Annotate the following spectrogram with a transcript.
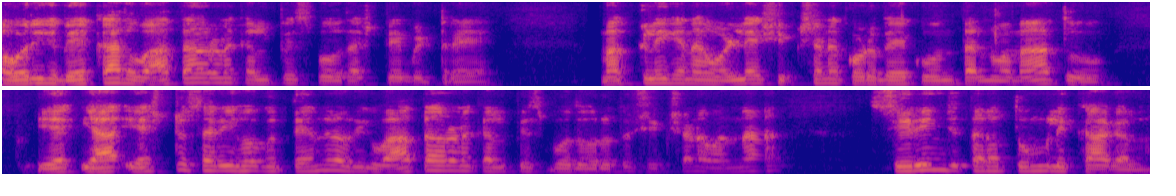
ಅವರಿಗೆ ಬೇಕಾದ ವಾತಾವರಣ ಕಲ್ಪಿಸಬಹುದಷ್ಟೇ ಬಿಟ್ರೆ ಮಕ್ಕಳಿಗೆ ನಾವು ಒಳ್ಳೆ ಶಿಕ್ಷಣ ಕೊಡಬೇಕು ಅಂತ ಅನ್ನುವ ಮಾತು ಎಷ್ಟು ಸರಿ ಹೋಗುತ್ತೆ ಅಂದ್ರೆ ಅವ್ರಿಗೆ ವಾತಾವರಣ ಕಲ್ಪಿಸಬಹುದು ಹೊರತು ಶಿಕ್ಷಣವನ್ನ ಸಿರಿಂಜ್ ತರ ತುಂಬಲಿಕ್ಕಾಗಲ್ಲ.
